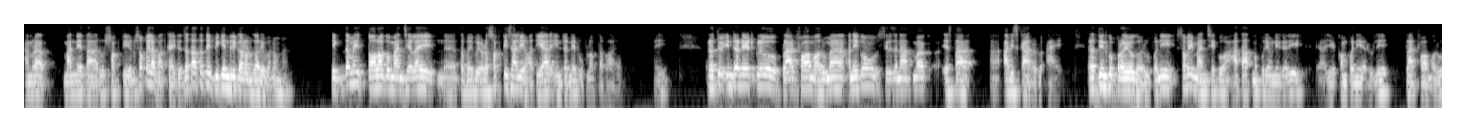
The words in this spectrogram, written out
हाम्रा मान्यताहरू शक्तिहरू सबैलाई भत्काइदियो। जताततै विकेन्द्रीकरण गर्यो भनौँ न। एकदमै तलको मान्छेलाई तपाईँको एउटा शक्तिशाली हतियार इन्टरनेट उपलब्ध भयो है? र त्यो इन्टरनेटको प्लेटफर्महरूमा अनेकौँ सृजनात्मक यस्ता आविष्कारहरू आए। र तिनको प्रयोगहरू पनि सबै मान्छेको हात हातमा पुर्याउने गरी यो कम्पनीहरूले प्लेटफर्महरू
